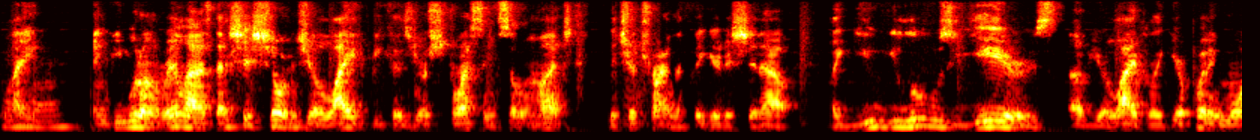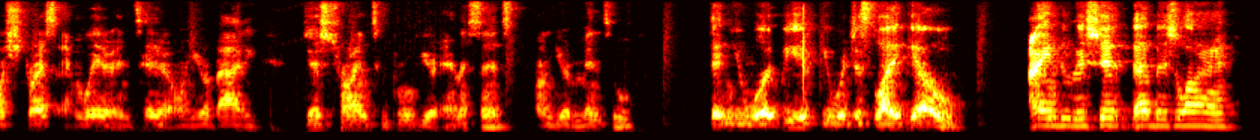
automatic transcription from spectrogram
Like, Mhm. and people don't realize that shit shortens your life because you're stressing so much that you're trying to figure this shit out. Like you, you lose years of your life. Like you're putting more stress and wear and tear on your body just trying to prove your innocence on your mental than you would be if you were just like, yo, I ain't do this shit. That bitch lying.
